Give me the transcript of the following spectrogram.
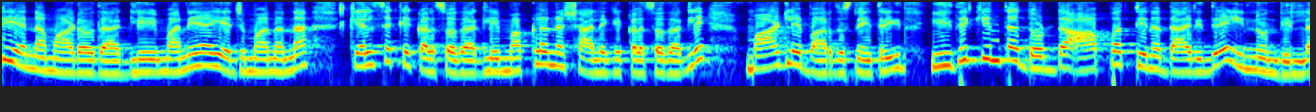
ತಿಂಡಿಯನ್ನ ಮಾಡೋದಾಗ್ಲಿ, ಮನೆಯ ಯಜಮಾನನ ಕೆಲಸಕ್ಕೆ ಕಳಿಸೋದಾಗ್ಲಿ, ಮಕ್ಕಳನ್ನ ಶಾಲೆಗೆ ಕಳಿಸೋದಾಗ್ಲಿ ಮಾಡಲೇಬಾರದು ಸ್ನೇಹಿತರೆ. ಇದ್- ಇದಕ್ಕಿಂತ ದೊಡ್ಡ ಆಪತ್ತಿನ ದಾರಿದ್ರೆ ಇನ್ನೊಂದಿಲ್ಲ.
